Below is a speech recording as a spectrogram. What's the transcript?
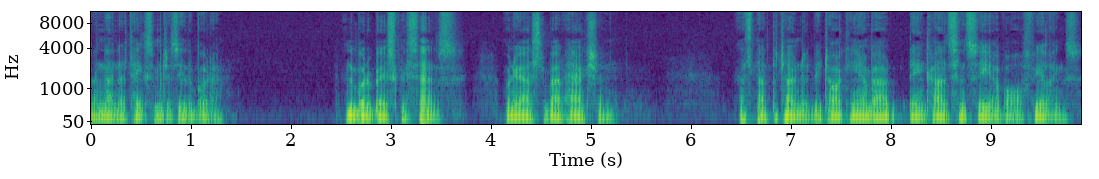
Ananda takes him to see the Buddha. And the Buddha basically says, when you're asked about action, that's not the time to be talking about the inconstancy of all feelings,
